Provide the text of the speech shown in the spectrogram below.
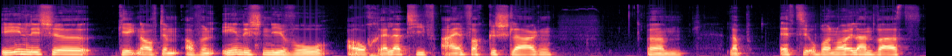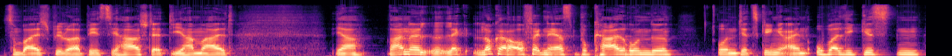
ähnliche Gegner auf, dem, auf einem ähnlichen Niveau auch relativ einfach geschlagen. Ähm, FC Oberneuland war es zum Beispiel oder BC Harstedt, die haben halt, ja, war eine lockere Auftakt in der ersten Pokalrunde und jetzt gegen einen Oberligisten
